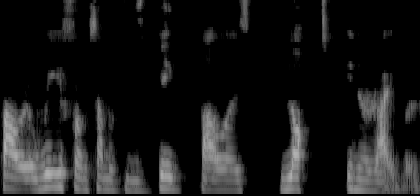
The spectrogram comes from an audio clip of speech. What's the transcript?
power away from some of these big powers locked in a rivalry.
